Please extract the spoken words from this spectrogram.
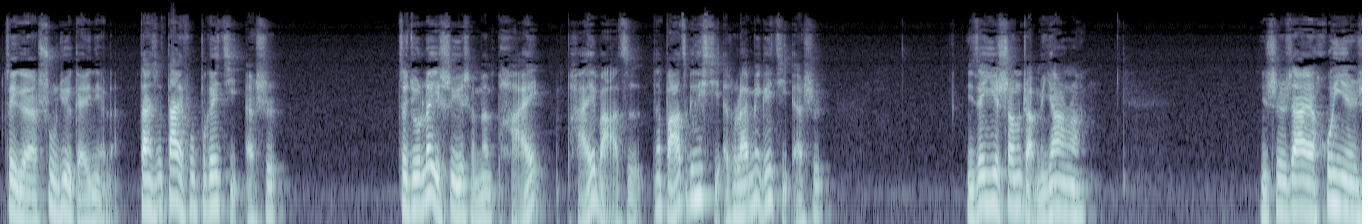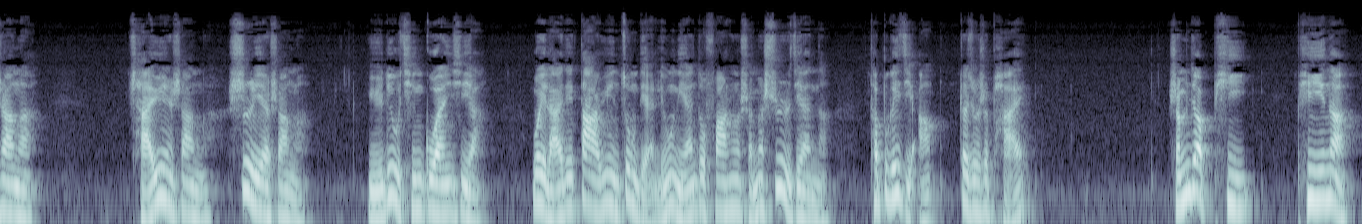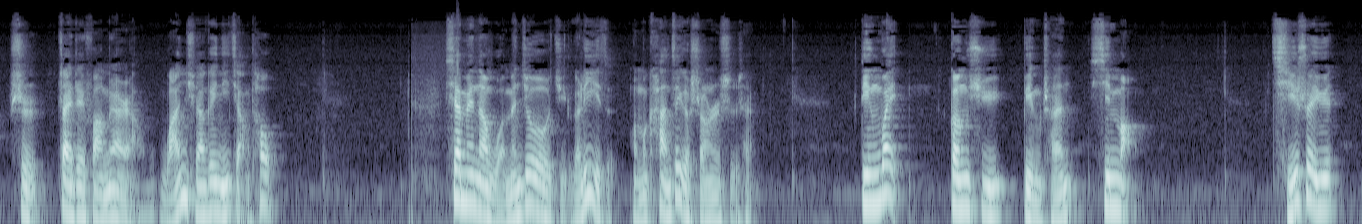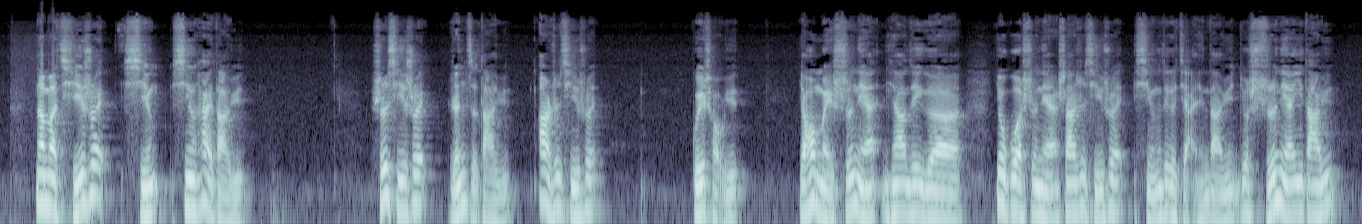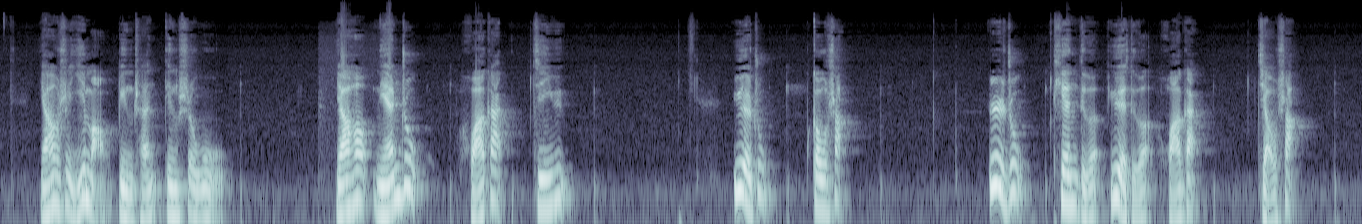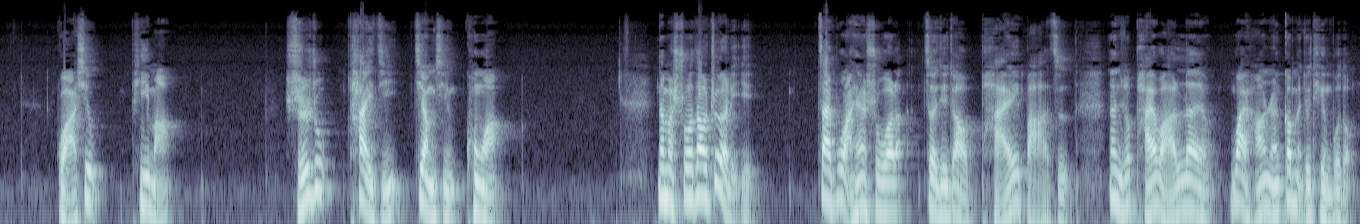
这个数据给你了，但是大夫不给解释，这就类似于什么排。排八字，那八字给你写出来没给解释？你这一生怎么样啊？你是在婚姻上啊、财运上啊、事业上啊、与六亲关系啊、未来的大运、重点流年都发生什么事件呢？他不给讲，这就是排。什么叫批？批呢是在这方面啊，完全给你讲透。下面呢，我们就举个例子，我们看这个生日时辰。丁未、庚戌、丙辰、辛卯，七岁运。那么七岁行辛亥大运，十七岁壬子大运，二十七岁癸丑运。然后每十年，你像这个又过十年，三十七岁行这个甲寅大运，就十年一大运。然后是乙卯、丙辰、丁巳、戊午。然后年柱华盖金玉，月柱勾煞，日柱。天德、月德、华盖、角煞、寡秀、披麻、石柱、太极、将星、空亡。那么说到这里，再不往下说了，这就叫排八字。那你说排完了，外行人根本就听不懂。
